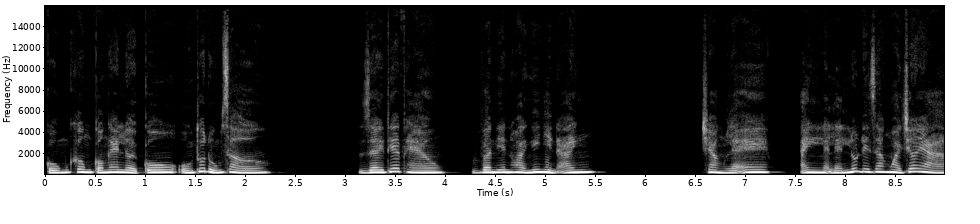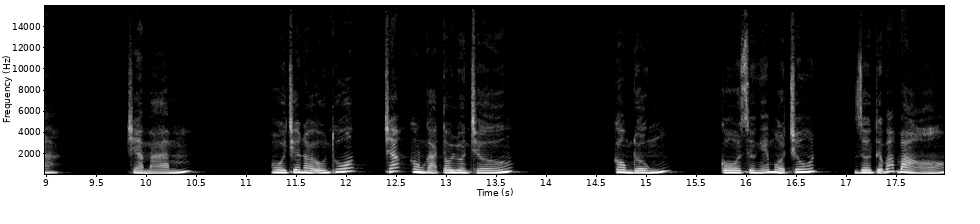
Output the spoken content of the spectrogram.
Cũng không có nghe lời cô uống thuốc đúng giờ. Giây tiếp theo, Vân Yên hoài nghi nhìn anh. Chẳng lẽ anh lại lén lút đi ra ngoài chơi à? Chả ám Hồi chưa nói uống thuốc, Chắc không gạt tôi luôn chớ Không đúng. Cô suy nghĩ một chút, Rồi tự bác bỏ.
